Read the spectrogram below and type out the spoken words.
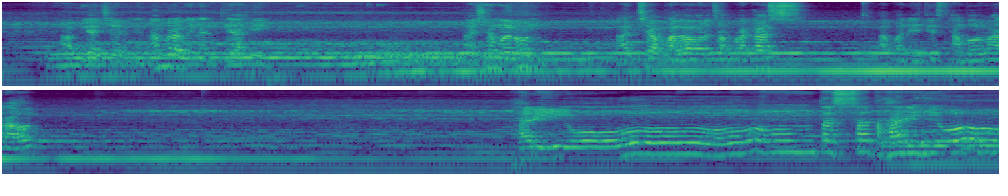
आपल्या चरणी नम्र विनंती आहे. अशा म्हणून आजच्या भागावरचा प्रकाश आपण येथेच थांबवणार आहोत. हरि ओम तत्सत हरि ओम.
